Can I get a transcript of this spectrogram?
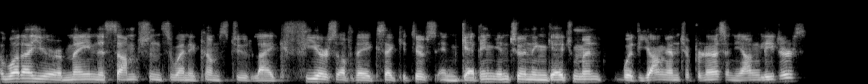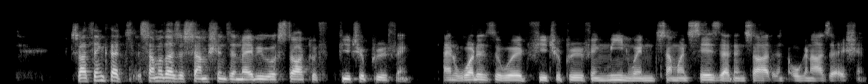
What are your main assumptions when it comes to like fears of the executives in getting into an engagement with young entrepreneurs and young leaders? So i think that some of those assumptions and maybe we'll start with future proofing and what does the word future proofing mean when someone says that inside an organization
